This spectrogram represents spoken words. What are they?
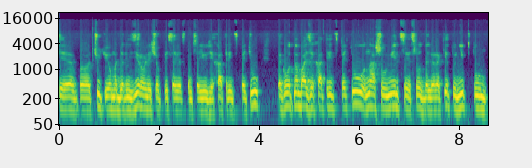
э, чуть ее модернизировали еще при Советском Союзе, Х-35У. Так вот, на базе Х-35У наши умельцы создали ракету «Нептун».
